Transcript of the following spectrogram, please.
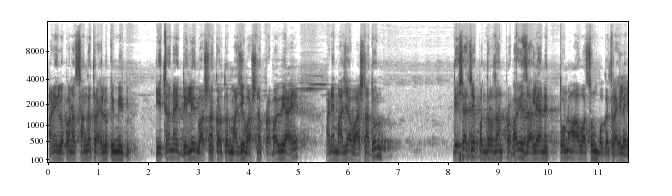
आणि लोकांना सांगत राहिलो की मी इथं नाही दिल्लीत भाषणं करतो आणि माझी भाषणं प्रभावी आहे. आणि माझ्या भाषणातून देशाचे पंतप्रधान प्रभावित झाले आणि तोंड आ वाचून बघत राहिले.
